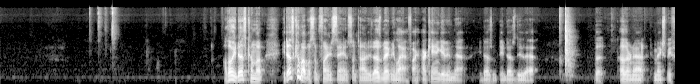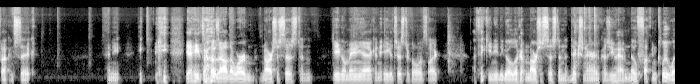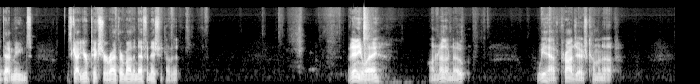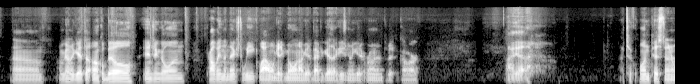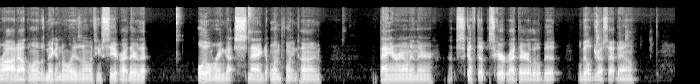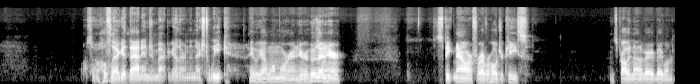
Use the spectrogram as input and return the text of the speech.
Although he does come up, he does come up with some funny sayings sometimes. He does make me laugh. I, I can give him that. He does he does do that. But other than that, it makes me fucking sick. And he, he, he yeah, he throws out the word narcissist and egomaniac and egotistical. It's like I think you need to go look up narcissist in the dictionary because you have no fucking clue what that means. It's got your picture right there by the definition of it. But anyway, on another note, we have projects coming up. Um, I'm going to get the Uncle Bill engine going probably in the next week. Well, I won't get it going. I'll get it back together. He's going to get it running, put it in the car. I uh, I took one piston and rod out, the one that was making noise. I don't know if you see it right there. That oil ring got snagged at one point in time, banging around in there scuffed up the skirt right there a little bit. We'll be able to dress that down. So hopefully I get that engine back together in the next week. Hey, we got one more in here. Who's in here? Speak now or forever hold your peace. It's probably not a very big one.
